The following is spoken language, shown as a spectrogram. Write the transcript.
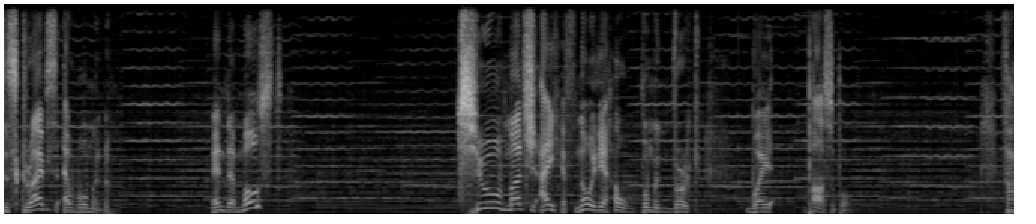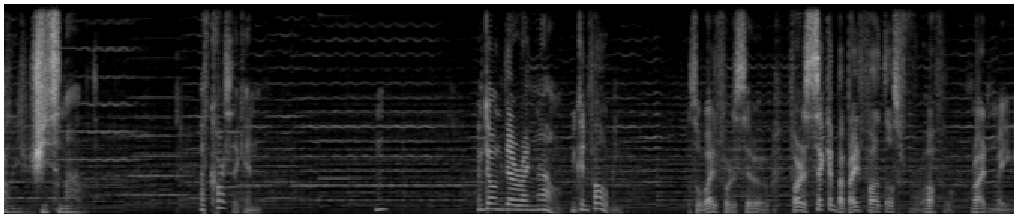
describes a woman in the most too much I have no idea how women work way possible. Finally, she smiled. Of course I can. Hmm? I'm going there right now. You can follow me. So wait for a, for a second, but brain thought of, of Ryan May.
